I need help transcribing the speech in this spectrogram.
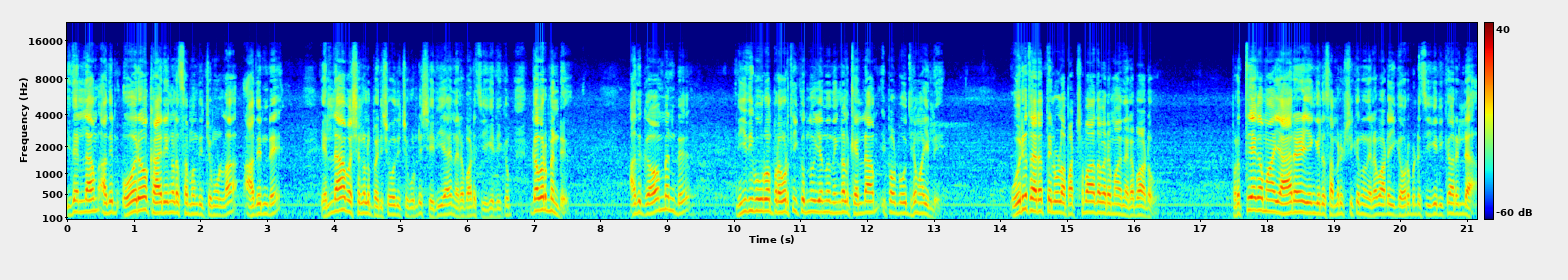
ഇതെല്ലാം അതിൽ ഓരോ കാര്യങ്ങളെ സംബന്ധിച്ചുമുള്ള അതിന്റെ എല്ലാ വശങ്ങളും പരിശോധിച്ചുകൊണ്ട് ശരിയായ നിലപാട് സ്വീകരിക്കും ഗവൺമെന്റ്. അത് ഗവൺമെന്റ് നീതിപൂർവം പ്രവർത്തിക്കുന്നു എന്ന് നിങ്ങൾക്കെല്ലാം ഇപ്പോൾ ബോധ്യമായില്ലേ? ഒരു തരത്തിലുള്ള പക്ഷപാതപരമായ നിലപാടോ പ്രത്യേകമായി ആരെയെങ്കിലും സംരക്ഷിക്കുന്ന നിലപാട് ഈ ഗവൺമെന്റ് സ്വീകരിക്കാറില്ല.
